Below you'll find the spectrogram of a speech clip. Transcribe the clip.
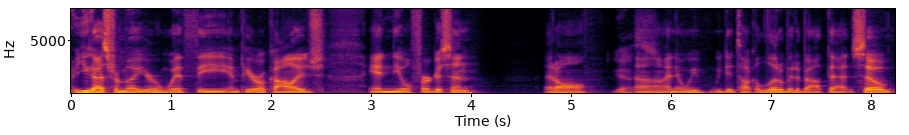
are you guys familiar with the Imperial College and Neil Ferguson at all? Yes. Uh, I know we we did talk a little bit about that. So.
